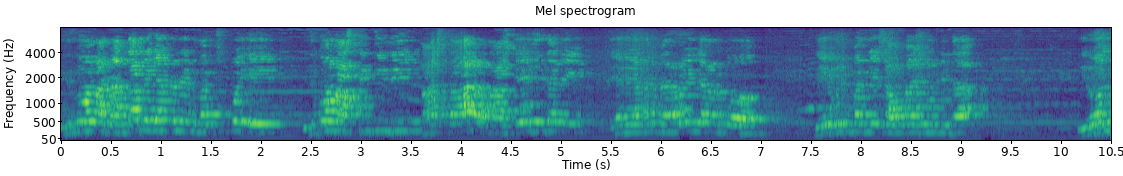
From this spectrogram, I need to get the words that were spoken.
ఇదిగో నా గతాన్ని గట్టు నేను మర్చిపోయి ఇదిగో నా స్థితి ఇది నా స్టార్ నా స్టేజ్ ఇదని నేను వెనక మెరవేయగలనుకో దేవుడిని పనిచేసే అవకాశం ఉంటుందా? ఈరోజు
